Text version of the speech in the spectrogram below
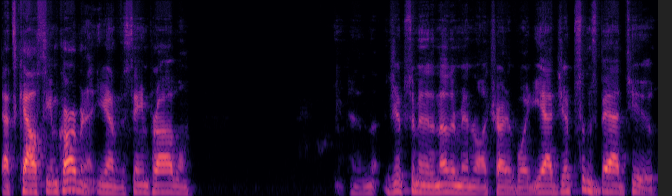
that's calcium carbonate. You have the same problem. Gypsum is another mineral I try to avoid. Yeah, gypsum's bad too.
